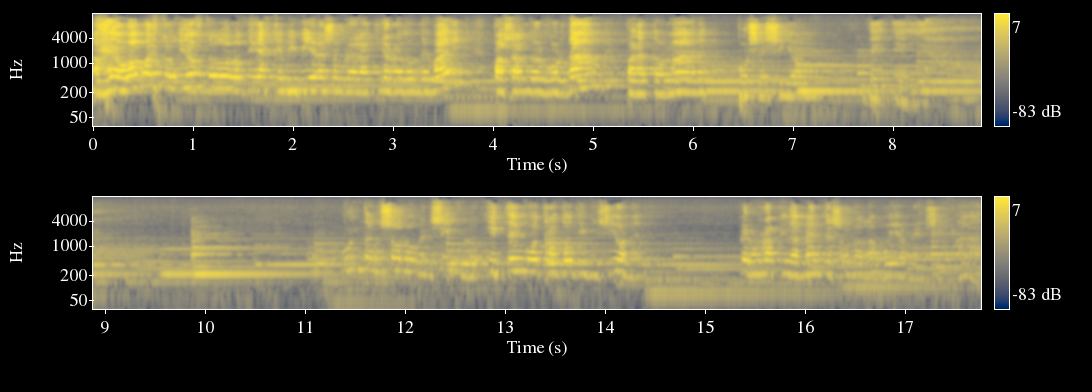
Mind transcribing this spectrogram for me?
A Jehová vuestro Dios todos los días que viviera sobre la tierra donde vais, pasando el Jordán para tomar posesión de ella un tan solo versículo y tengo otras dos divisiones, pero rápidamente solo las voy a mencionar,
